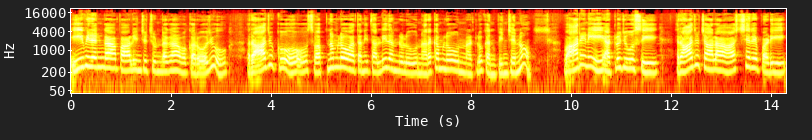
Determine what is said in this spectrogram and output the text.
ఈ విధంగా పాలించుచుండగా ఒకరోజు రాజుకు స్వప్నంలో అతని తల్లిదండ్రులు నరకంలో ఉన్నట్లు కనిపించెను. వారిని అట్లు చూసి రాజు చాలా ఆశ్చర్యపడి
